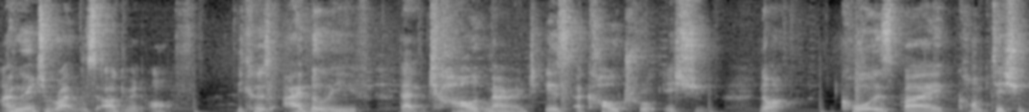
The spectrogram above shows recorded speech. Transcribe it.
I'm going to write this argument off because I believe that child marriage is a cultural issue, not caused by competition.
